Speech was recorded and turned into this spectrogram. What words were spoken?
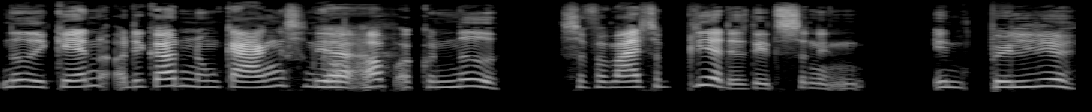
ned igen. Og det gør den nogle gange, så den Ja. går op og går ned. Så for mig, så bliver det lidt sådan en, en bølge.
